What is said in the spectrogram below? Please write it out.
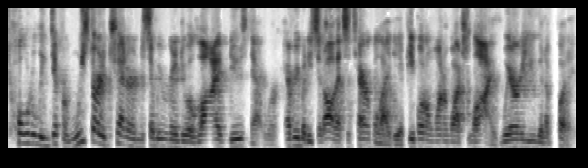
totally different. When we started Cheddar and said we were going to do a live news network, everybody said, "Oh, that's a terrible idea. People don't want to watch live. Where are you going to put it?"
